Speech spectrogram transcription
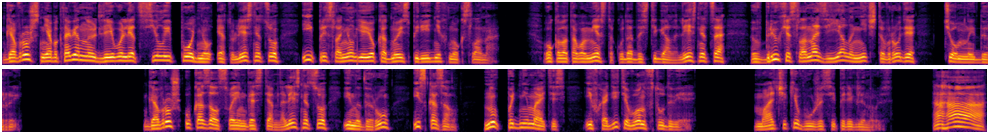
Гаврош с необыкновенной для его лет силой поднял эту лестницу и прислонил ее к одной из передних ног слона. Около того места, куда достигала лестница, в брюхе слона зияло нечто вроде темной дыры. Гаврош указал своим гостям на лестницу и на дыру и сказал: "Ну, поднимайтесь и входите вон в ту дверь". Мальчики в ужасе переглянулись. "Ага,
